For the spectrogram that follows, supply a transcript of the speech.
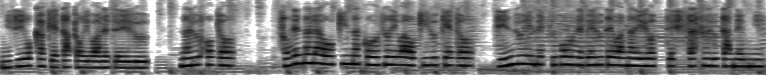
虹をかけたと言われている。なるほど。それなら大きな洪水は起きるけど、人類滅亡レベルではないよって示唆するために、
